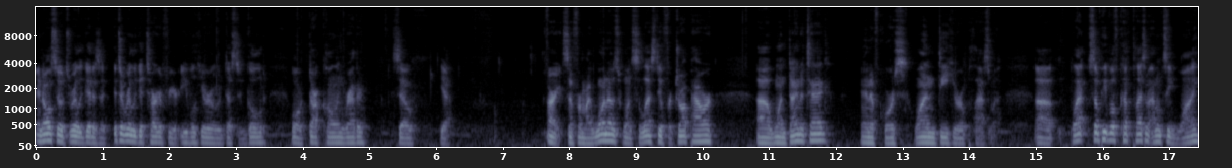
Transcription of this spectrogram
And also, it's really good as a it's a really good target for your evil hero, Dusted Gold, or Dark Calling rather. So, yeah. Alright, so for my one-ofs, one Celestial for draw power, uh, one Dynatag, and of course, one D-Hero Plasma. Uh, pla some people have cut Plasma, I don't see why.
